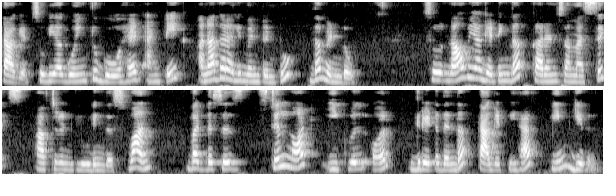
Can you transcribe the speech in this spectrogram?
target. So we are going to go ahead and take another element into the window. So now we are getting the current sum as 6 after including this 1 but this is still not equal or greater than the target we have been given.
